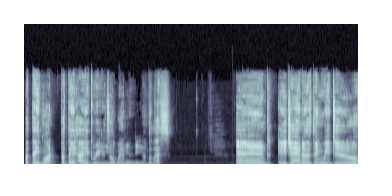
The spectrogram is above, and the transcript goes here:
but they want, but they I agree, Indeed. it's a win Indeed. nonetheless. And AJ, another thing we do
